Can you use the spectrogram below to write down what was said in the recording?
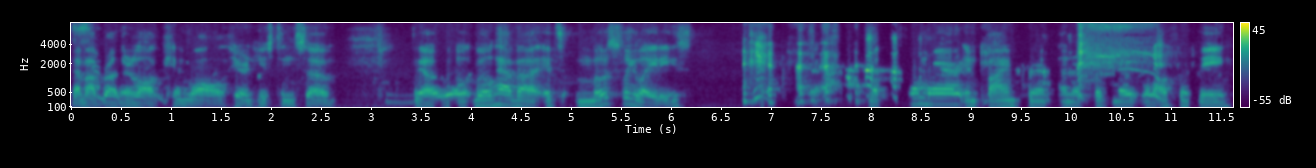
so, my brother-in-law Ken Wall here in Houston. So, you know, we'll we'll have uh, it's mostly ladies. but somewhere in fine print under a footnote will also be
